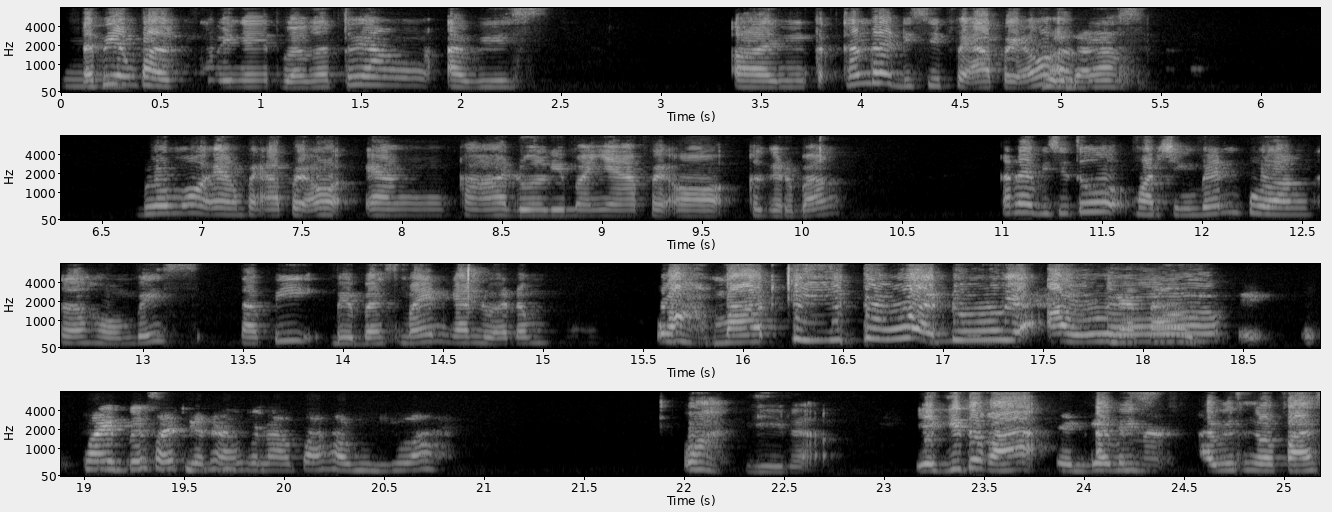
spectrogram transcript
Tapi yang paling gue inget banget tuh yang abis... eh, kan tradisi PAPO Gerbang. abis... Belum, oh yang PAPO, yang kakak 25-nya PO ke gerbang. Kan abis itu marching band pulang ke home base, tapi bebas main kan 26. Wah, mati itu, waduh, ya Allah. Nggak tahu. Flight flight nggak kenapa-kenapa. Alhamdulillah. Wah, gila. Ya gitu, Kak. Ya, dia abis kena. abis ngelepas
